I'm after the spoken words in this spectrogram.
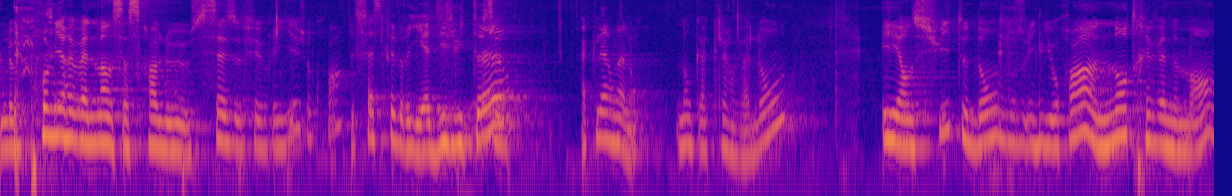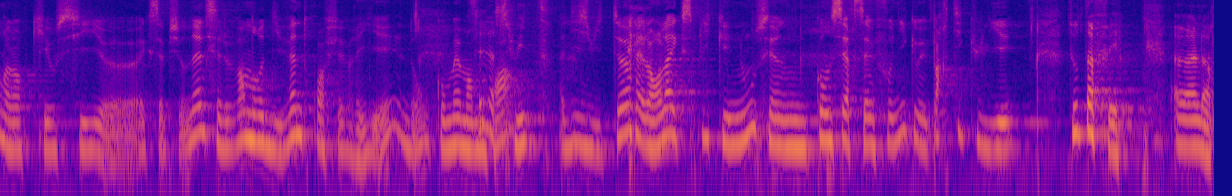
le premier événement, ça sera le 16 février, je crois, le 16 février à 18h à Clairvallon. donc à Clairvallon. Et ensuite, donc, il y aura un autre événement, alors qui est aussi euh, exceptionnel, c'est le vendredi 23 février, donc au même C'est endroit. la suite. À 18h. Et alors là, expliquez-nous, c'est un concert symphonique, mais particulier. Tout à fait. Euh, alors,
